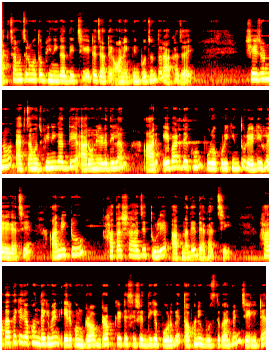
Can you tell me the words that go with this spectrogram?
এক চামচের মতো ভিনিগার দিচ্ছি, এটা যাতে অনেক দিন পর্যন্ত রাখা যায়। সেই জন্য এক চামচ ভিনিগার দিয়ে আরও নেড়ে দিলাম। আর এবার দেখুন পুরোপুরি কিন্তু রেডি হয়ে গেছে। আমি একটু হাতার সাহায্যে তুলে আপনাদের দেখাচ্ছি। হাতা থেকে যখন দেখবেন এরকম ড্রপ ড্রপ কেটে শেষের দিকে পড়বে, তখনই বুঝতে পারবেন জেলিটা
